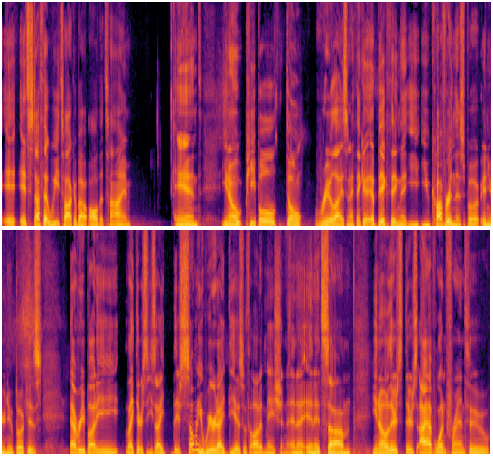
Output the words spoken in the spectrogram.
it, it's stuff that we talk about all the time, and you know people don't realize, and I think a, a big thing that you, you cover in this book in your new book is everybody like there's these I, there's so many weird ideas with automation. And uh, and it's um you know there's there's I have one friend who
